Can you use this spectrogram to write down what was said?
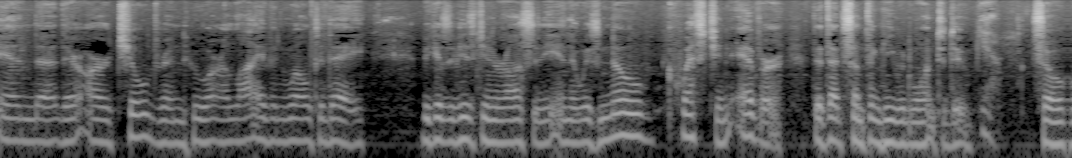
And uh, there are children who are alive and well today because of his generosity, and there was no question ever that that's something he would want to do. Yeah. So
